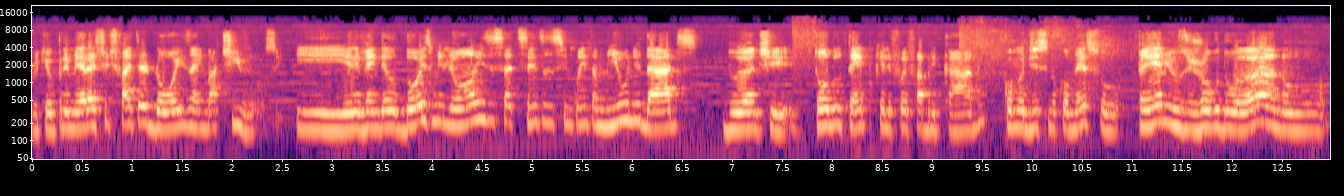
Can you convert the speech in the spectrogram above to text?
Porque o primeiro é Street Fighter 2, é imbatível, assim. E ele vendeu 2 milhões e 750 mil unidades durante todo o tempo que ele foi fabricado. Como eu disse no começo, prêmios de jogo do ano,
